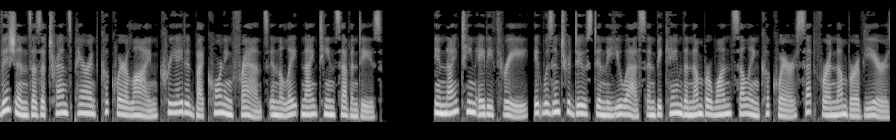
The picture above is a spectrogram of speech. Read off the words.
Visions is a transparent cookware line created by Corning France in the late 1970s. In 1983, it was introduced in the US and became the number one selling cookware set for a number of years.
